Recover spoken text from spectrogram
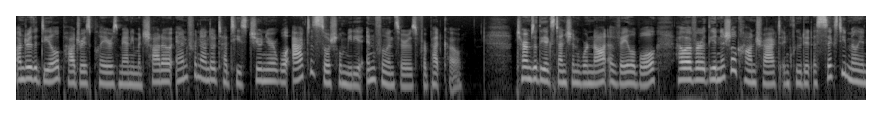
Under the deal, Padres players Manny Machado and Fernando Tatis Jr. will act as social media influencers for Petco. Terms of the extension were not available. However, the initial contract included a $60 million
